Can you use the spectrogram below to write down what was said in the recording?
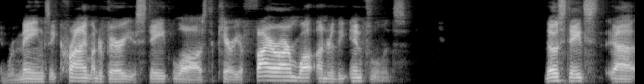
and remains a crime under various state laws to carry a firearm while under the influence. Those states, uh,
